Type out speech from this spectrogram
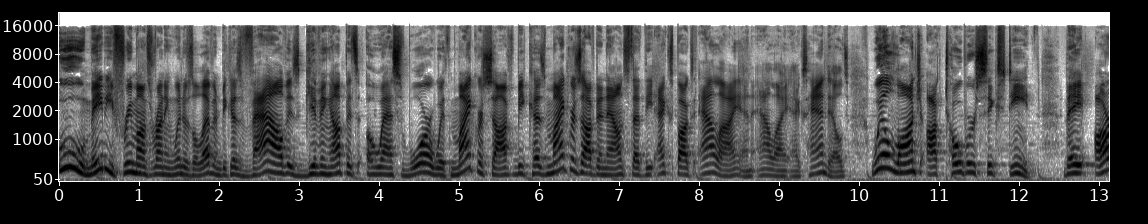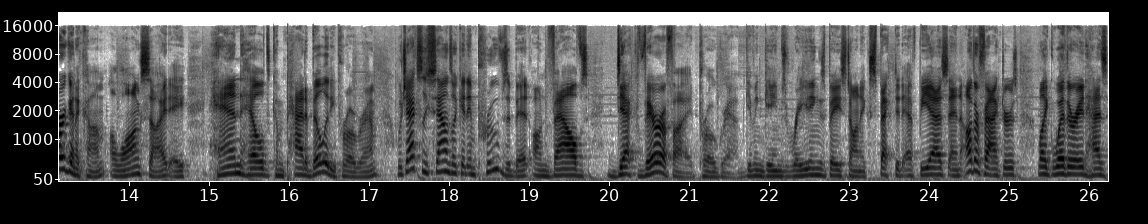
Ooh, maybe Fremont's running Windows 11 because Valve is giving up its OS war with Microsoft because Microsoft announced that the Xbox Ally and Ally X handhelds will launch October 16th. They are gonna come alongside a handheld compatibility program, which actually sounds like it improves a bit on Valve's Deck Verified program, giving games ratings based on expected FPS and other factors like whether it has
